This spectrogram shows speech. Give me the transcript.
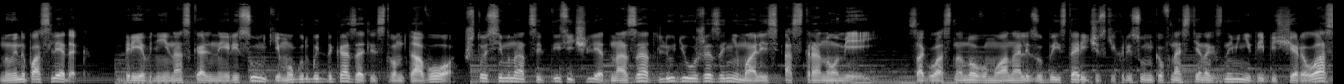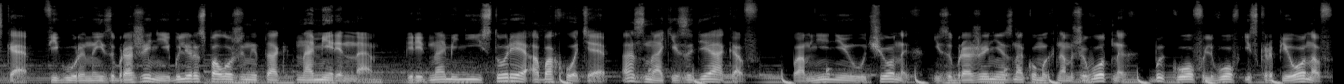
Ну и напоследок. Древние наскальные рисунки могут быть доказательством того, что 17 тысяч лет назад люди уже занимались астрономией. Согласно новому анализу доисторических рисунков на стенах знаменитой пещеры Ласка, фигуры на изображении были расположены так намеренно. Перед нами не история об охоте, а знаки зодиаков. По мнению ученых, изображения знакомых нам животных, быков, львов и скорпионов,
